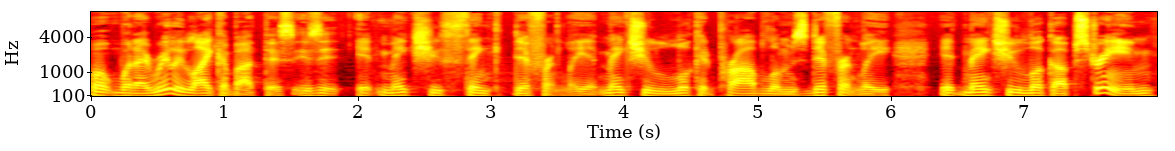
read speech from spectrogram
Well, what I really like about this is it, it makes you think differently. It makes you look at problems differently. It makes you look upstream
